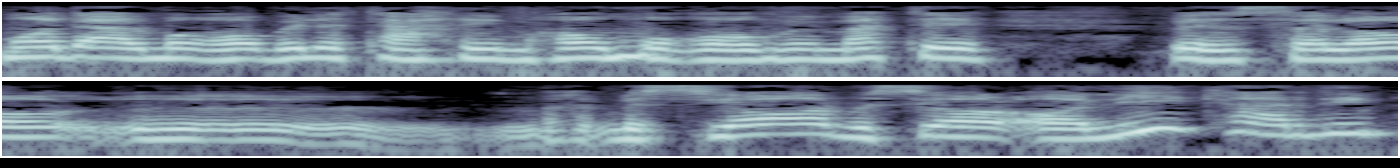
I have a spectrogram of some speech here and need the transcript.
ما در مقابل تحریم ها مقاومت به بسیار بسیار عالی کردیم.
